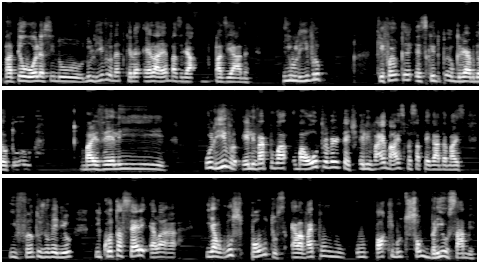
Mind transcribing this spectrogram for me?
bater o olho assim no, no livro, né? Porque ela é baseada, baseada em um livro que foi escrito pelo Guilherme Del Toro, mas ele o livro ele vai para uma, uma, outra vertente. Ele vai mais para essa pegada mais infanto-juvenil, enquanto a série ela em alguns pontos ela vai para um, um, toque muito sombrio, sabe?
